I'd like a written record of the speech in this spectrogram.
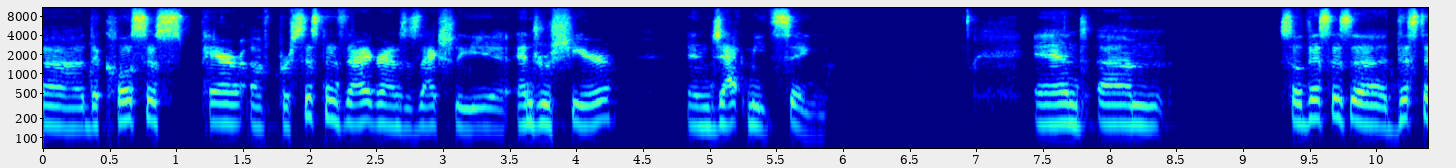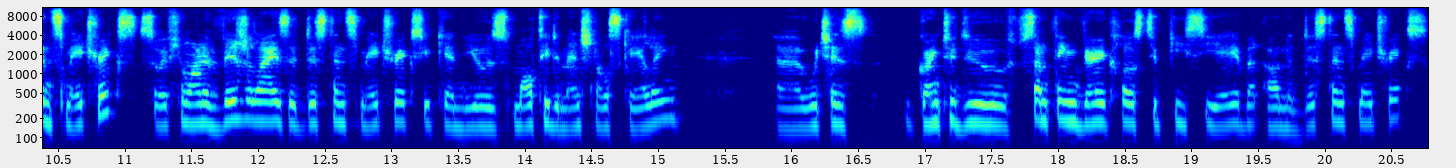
uh, the closest pair of persistence diagrams is actually uh, Andrew Scheer and Jagmeet Singh. And um, so this is a distance matrix. So if you want to visualize a distance matrix, you can use multidimensional scaling, uh, which is going to do something very close to PCA, but on a distance matrix.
